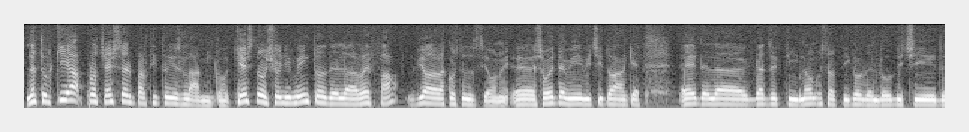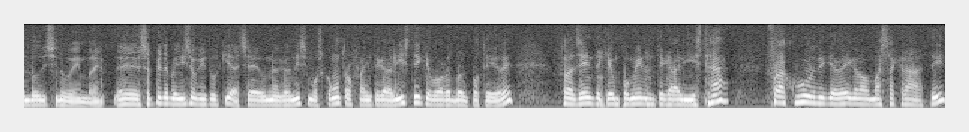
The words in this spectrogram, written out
La Turchia processa il partito islamico, chiesto lo scioglimento del Refa, viola la Costituzione. Eh, se volete vi, vi cito anche, è del Gazzettino questo articolo del 12, del 12 novembre. Eh, sapete benissimo che in Turchia c'è un grandissimo scontro fra integralisti che vorrebbero il potere, fra gente che è un po' meno integralista, fra curdi che vengono massacrati,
